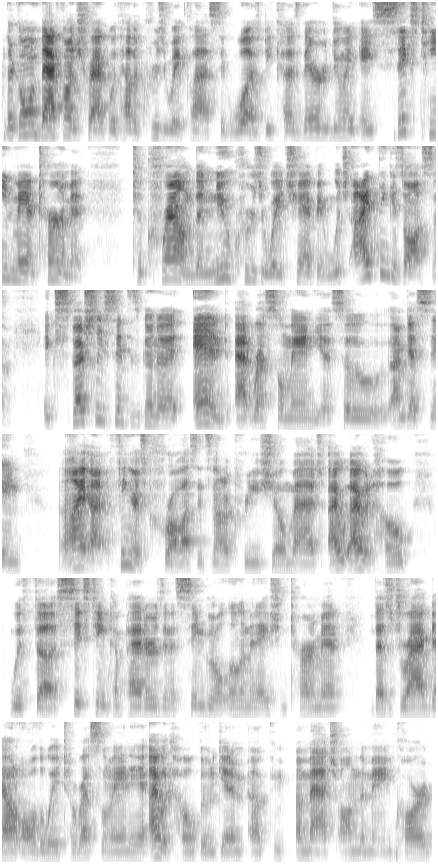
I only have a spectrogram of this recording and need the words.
they're going back on track with how the Cruiserweight Classic was because they're doing a 16 man tournament to crown the new Cruiserweight champion, which I think is awesome, especially since it's going to end at WrestleMania. So I'm guessing, I, I fingers crossed, it's not a pre-show match. I, I would hope with uh, 16 competitors in a single elimination tournament that's dragged out all the way to WrestleMania. I would hope it would get a, a, a match on the main card.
